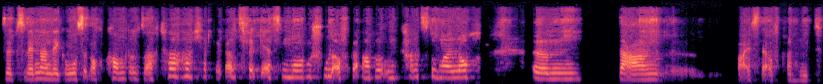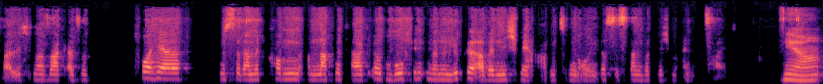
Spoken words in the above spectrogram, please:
selbst wenn dann der Große noch kommt und sagt, ich habe ja ganz vergessen, morgen Schulaufgabe und kannst du mal noch, ähm, dann äh, beißt er auf Granit, weil ich immer sage, also vorher müsste damit kommen, am Nachmittag irgendwo finden wir eine Lücke, aber nicht mehr abends um neun. Das ist dann wirklich meine Zeit. Ja.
